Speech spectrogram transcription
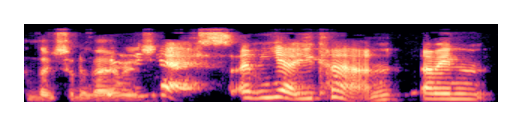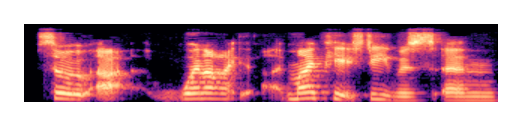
and those sort of areas. Yes, I mean, yeah, you can. I mean, so uh, when I my PhD was um,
